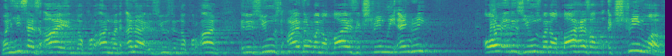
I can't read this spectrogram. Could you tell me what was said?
When he says I in the Quran, when ana is used in the Quran, it is used either when Allah is extremely angry, or it is used when Allah has extreme love.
